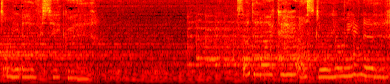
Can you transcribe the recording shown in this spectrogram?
told me every secret. Said that I care, asked do you mean it?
